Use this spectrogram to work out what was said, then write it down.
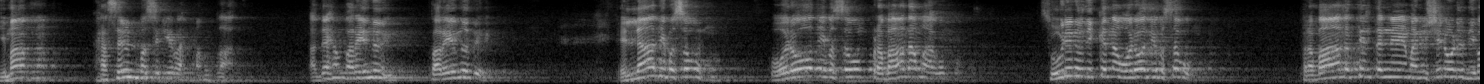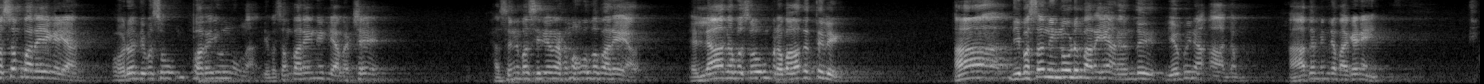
ഇമാം ഹസൻ ബസരി റഹ്മുള്ള അദ്ദേഹം പറയുന്നത് പറയുന്നത് എല്ലാ ദിവസവും ഓരോ ദിവസവും പ്രഭാതമാകുമ്പോൾ സൂര്യൻ ഉദിക്കുന്ന ഓരോ ദിവസവും പ്രഭാതത്തിൽ തന്നെ മനുഷ്യനോട് ദിവസം പറയുകയാണ്. ഓരോ ദിവസവും പറയുന്നു ദിവസം പറയുന്നില്ല പക്ഷേ ഹസൻ ബസരി റഹ്മുള്ള പറയാം എല്ലാ ദിവസവും പ്രഭാതത്തിൽ ആ ദിവസം നിന്നോട് പറയാണ് എന്ത്? യബുന ആദം. ആദമിന്റെ മകനെ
